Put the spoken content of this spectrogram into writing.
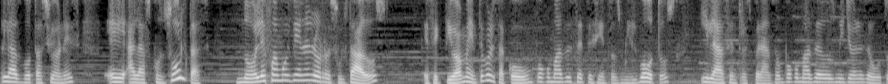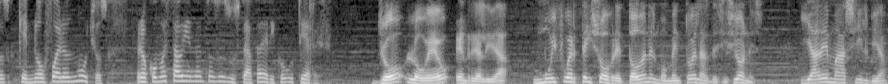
las votaciones eh, a las consultas. No le fue muy bien en los resultados, efectivamente, porque sacó un poco más de 700 mil votos y la Centroesperanza un poco más de 2 millones de votos, que no fueron muchos. Pero ¿cómo está viendo entonces usted a Federico Gutiérrez? Yo lo veo en realidad muy fuerte y sobre todo en el momento de las decisiones. Y además, Silvia,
